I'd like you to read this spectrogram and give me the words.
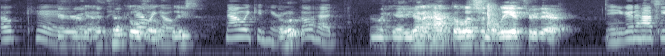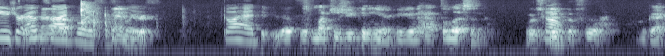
Okay. There we go. please. Now we can hear you. Hello? Go ahead. Okay, You're gonna have to listen to Leah through there. And you're going to have to use your outside voices, Can't please. hear. Go ahead. That's as much as you can hear. You're gonna have to listen. was Go. good before. Okay.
